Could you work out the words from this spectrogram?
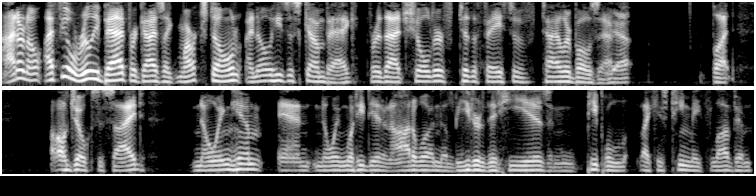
I don't know. I feel really bad for guys like Mark Stone. I know he's a scumbag for that shoulder to the face of Tyler Bozak. Yeah. But all jokes aside, knowing him and knowing what he did in Ottawa and the leader that he is, and people like his teammates love him.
